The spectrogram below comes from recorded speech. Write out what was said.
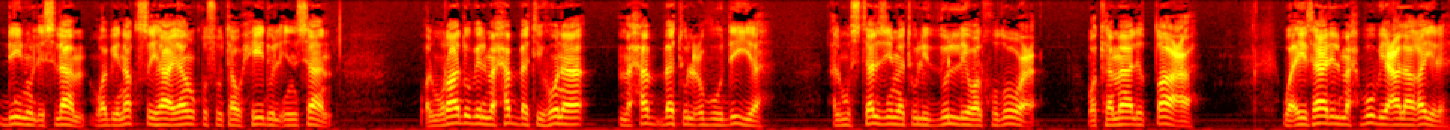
دين الإسلام وبنقصها ينقص توحيد الإنسان. والمراد بالمحبة هنا محبة العبودية المستلزمة للذل والخضوع وكمال الطاعة وإيثار المحبوب على غيره.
